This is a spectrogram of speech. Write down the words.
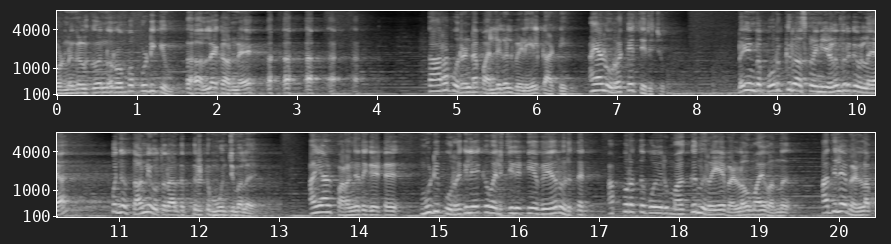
പൊണ്ണുങ്ങൾക്കും എന്നെ റൊമ്പ പിടിക്കും. അല്ലേ കണ്ണേ? കറ പുരണ്ട പല്ലുകൾ വെളിയിൽ കാട്ടി അയാൾ ഉറക്കെ ചിരിച്ചു. ഡേ ഇന്ന പൊറുക്ക് രാസ്കളെ ഇനി എഴുന്നിരിക്കവില്ലയാ കൊഞ്ഞം തണ്ണി ഉത്തരാന്ത തിരുട്ട് മൂഞ്ചുമലേ അയാൾ പറഞ്ഞത് കേട്ട് മുടി പുറകിലേക്ക് വലിച്ചു കെട്ടിയ വേറൊരുത്തൻ അപ്പുറത്ത് പോയൊരു മഗ് നിറയെ വെള്ളവുമായി വന്ന് അതിലെ വെള്ളം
